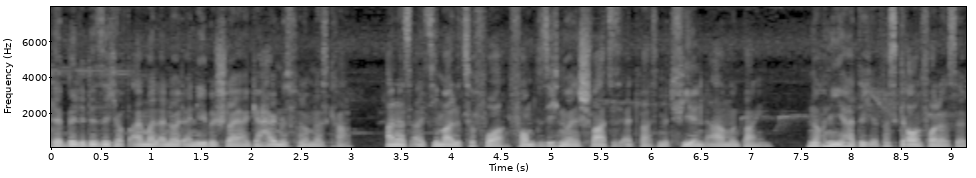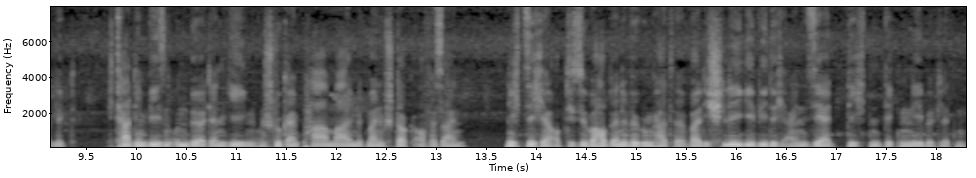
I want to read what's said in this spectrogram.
Da bildete sich auf einmal erneut ein Nebelschleier, geheimnisvoll um das Grab. Anders als die Male zuvor formte sich nur ein schwarzes Etwas mit vielen Armen und Beinen. Noch nie hatte ich etwas Grauenvolleres erblickt. Ich trat dem Wesen unbeirrt entgegen und schlug ein paar Mal mit meinem Stock auf es ein. Nicht sicher, ob dies überhaupt eine Wirkung hatte, weil die Schläge wie durch einen sehr dichten, dicken Nebel glitten.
